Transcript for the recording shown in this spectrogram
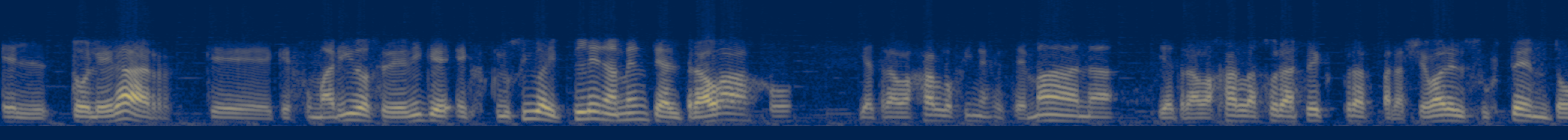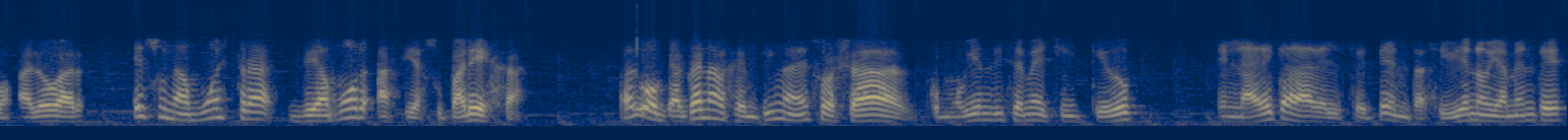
el tolerar que, su marido se dedique exclusiva y plenamente al trabajo, y a trabajar los fines de semana, y a trabajar las horas extras para llevar el sustento al hogar, es una muestra de amor hacia su pareja. Algo que acá en Argentina eso ya, como bien dice Mechi, quedó en la década del 70, si bien obviamente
